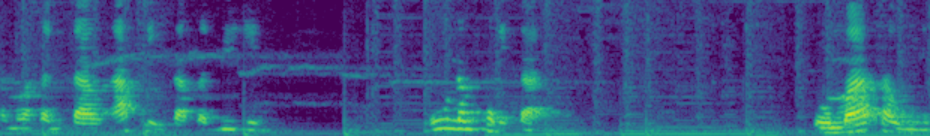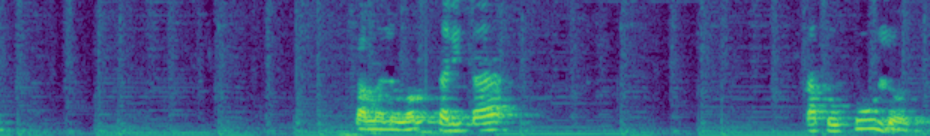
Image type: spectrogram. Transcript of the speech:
ang mga salitang aking sasabihin. Unang salita, tumatawid. Pangalawang salita, katutulog.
